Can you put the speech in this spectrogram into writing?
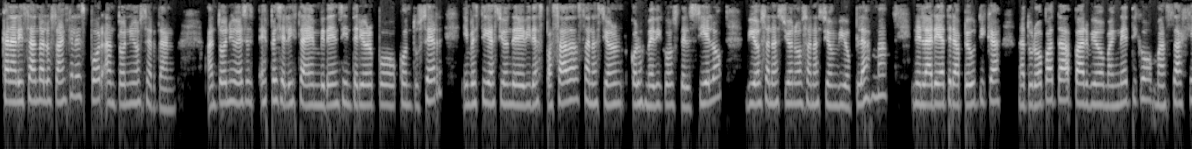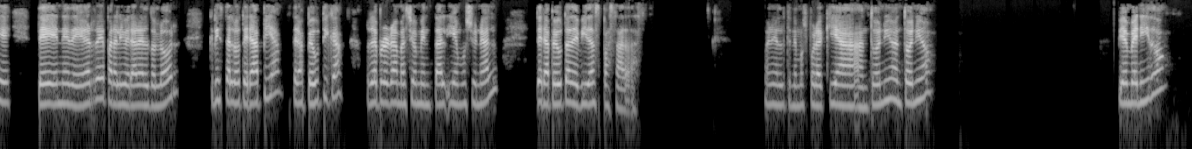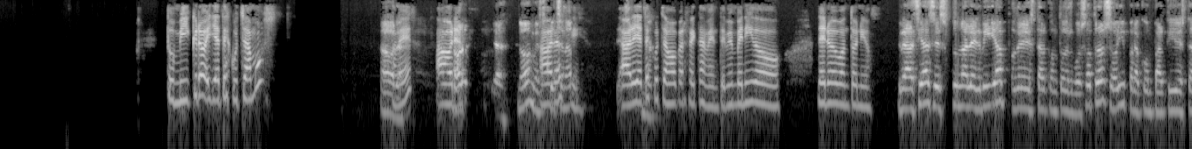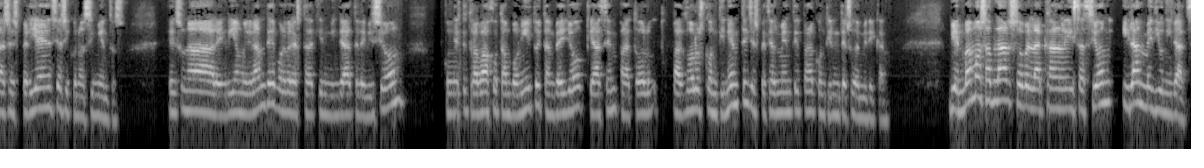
Canalizando a los ángeles por Antonio Cerdán. Antonio es especialista en evidencia interior con tu ser, investigación de vidas pasadas, sanación con los médicos del cielo, biosanación o sanación bioplasma, en el área terapéutica, naturópata, par biomagnético, masaje TNDR para liberar el dolor, cristaloterapia terapéutica, reprogramación mental y emocional, terapeuta de vidas pasadas. Bueno, tenemos por aquí a Antonio. Antonio, bienvenido. Tu micro y ya te escuchamos. Ahora. A ver, ahora. Ahora, ya. ¿No? ¿Me Ahora escuchan? sí. Ahora ya te escuchamos perfectamente. Bienvenido de nuevo, Antonio. Gracias, es una alegría poder estar con todos vosotros hoy para compartir estas experiencias y conocimientos. Es una alegría muy grande volver a estar aquí en Mindalia Televisión con este trabajo tan bonito y tan bello que hacen para, para todos los continentes y especialmente para el continente sudamericano. Bien, vamos a hablar sobre la canalización y la mediunidad.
